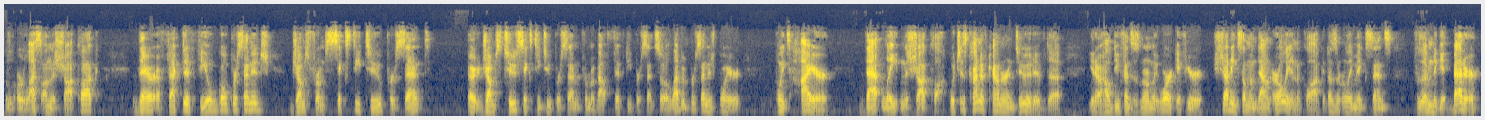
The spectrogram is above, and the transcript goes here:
or less on the shot clock, their effective field goal percentage jumps from 62% or jumps to 62% from about 50%. So 11 percentage point, points higher that late in the shot clock, which is kind of counterintuitive to you know how defenses normally work. If you're shutting someone down early in the clock, it doesn't really make sense for them to get better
